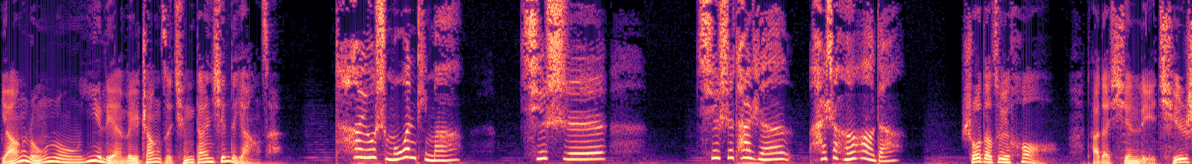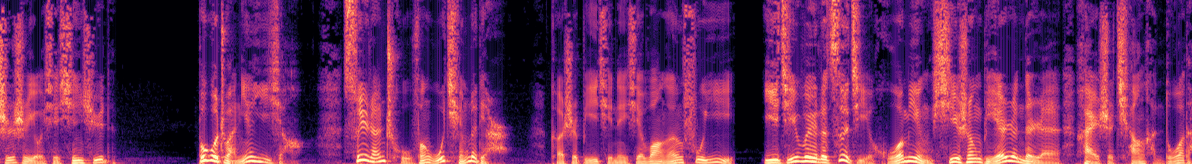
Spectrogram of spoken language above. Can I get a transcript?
杨蓉蓉一脸为张子清担心的样子。他有什么问题吗？其实，其实他人还是很好的。说到最后，他的心里其实是有些心虚的。不过转念一想，虽然楚风无情了点儿，可是比起那些忘恩负义以及为了自己活命牺牲别人的人，还是强很多的。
